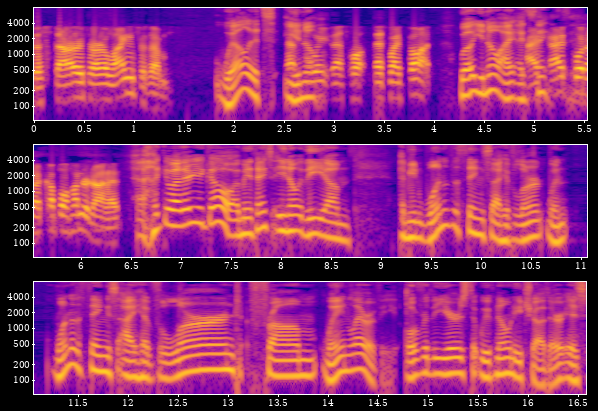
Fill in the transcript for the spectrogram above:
the stars are aligned for them. Well, it's that's you know that's what that's my thought. Well, you know, I, I think I, I put a couple hundred on it. well, there you go. I mean, thanks. You know, the um, I mean, one of the things I have learned when one of the things I have learned from Wayne Larrivee over the years that we've known each other is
